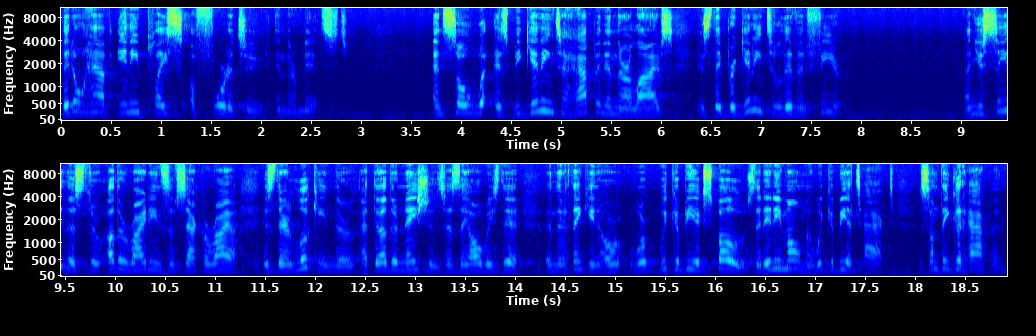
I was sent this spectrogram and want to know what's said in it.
They don't have any place of fortitude in their midst. And so, what is beginning to happen in their lives is they're beginning to live in fear. And you see this through other writings of Zechariah, is they're looking they're at the other nations as they always did, and they're thinking, or we could be exposed at any moment, we could be attacked, something could happen.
